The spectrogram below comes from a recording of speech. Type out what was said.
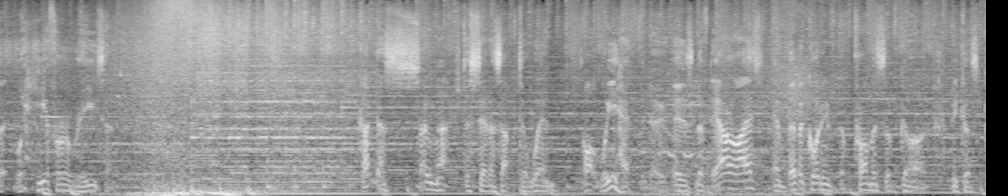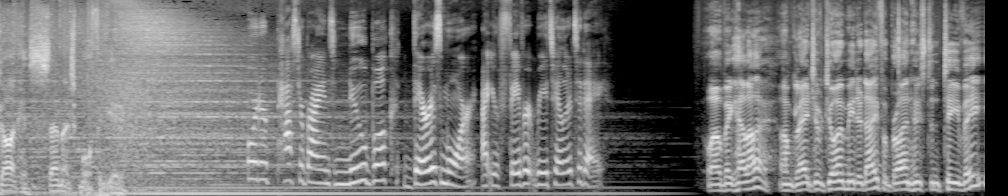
that we're here for a reason. God does so much to set us up to win. What we have to do is lift our eyes and live according to the promise of God because God has so much more for you. Order Pastor Brian's new book, There Is More, at your favorite retailer today. Well, big hello. I'm glad you've joined me today for Brian Houston TV,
